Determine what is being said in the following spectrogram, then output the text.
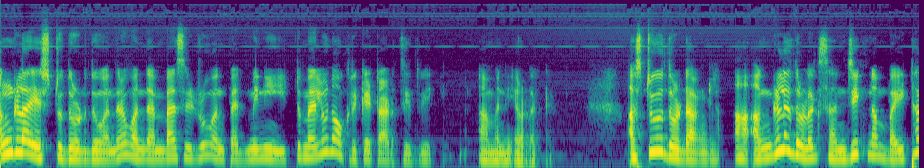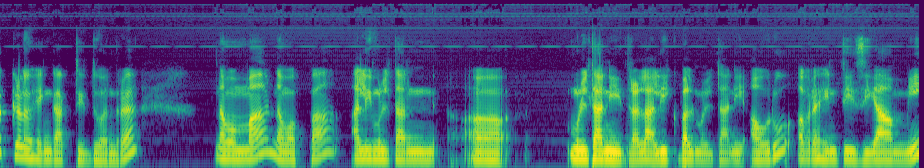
ಅಂಗಳ ಎಷ್ಟು ದೊಡ್ಡದು ಅಂದರೆ ಒಂದು ಅಂಬಾಸಿಡ್ರು ಒಂದು ಪದ್ಮಿನಿ ಇಟ್ಟ ಮೇಲೂ ನಾವು ಕ್ರಿಕೆಟ್ ಆಡ್ತಿದ್ವಿ ಆ ಮನೆಯೊಳಗೆ ಅಷ್ಟೂ ದೊಡ್ಡ ಅಂಗಳ. ಆ ಅಂಗಳದೊಳಗೆ ಸಂಜೆಗೆ ನಮ್ಮ ಬೈಠಕ್ಗಳು ಹೆಂಗಾಗ್ತಿದ್ವು ಅಂದ್ರೆ ನಮ್ಮಮ್ಮ, ನಮ್ಮಪ್ಪ, ಅಲಿ ಮುಲ್ತಾನ್ ಮುಲ್ತಾನಿ ಇದ್ರಲ್ಲ, ಅಲಿ ಇಕ್ಬಾಲ್ ಮುಲ್ತಾನಿ ಅವರು, ಅವರ ಹೆಂಡತಿ ಜಿಯಾ ಅಮ್ಮಿ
